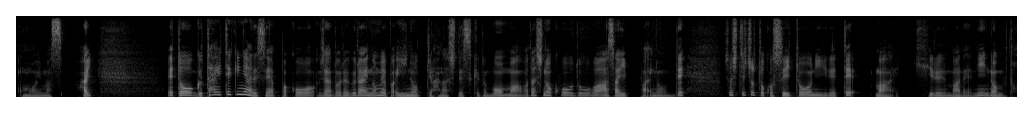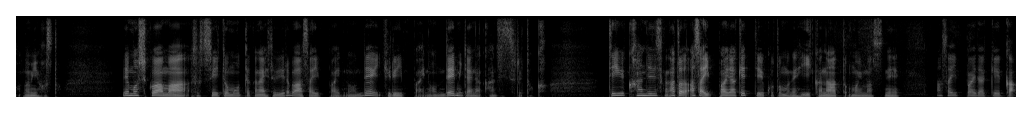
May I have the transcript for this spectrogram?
思います。はい。えっと、具体的にはですね、やっぱこう、じゃあどれぐらい飲めばいいのっていう話ですけども、まあ私の行動は朝1杯飲んで、そしてちょっとこう水筒に入れて、まあ昼までに飲むと、飲み干すと。で、もしくはまあ水筒持ってかない人でいれば朝1杯飲んで、昼1杯飲んでみたいな感じするとか。っていう感じですかね。あと朝1杯だけっていうこともね、いいかなと思いますね。朝1杯だけが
